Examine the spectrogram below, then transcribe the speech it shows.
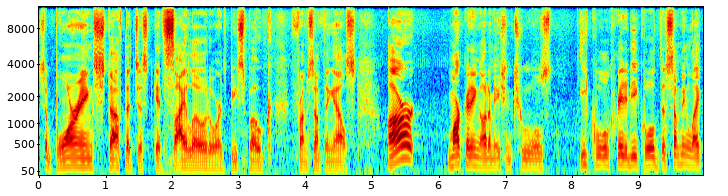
some boring stuff that just gets siloed or it's bespoke from something else. Are marketing automation tools equal, created equal? Does something like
